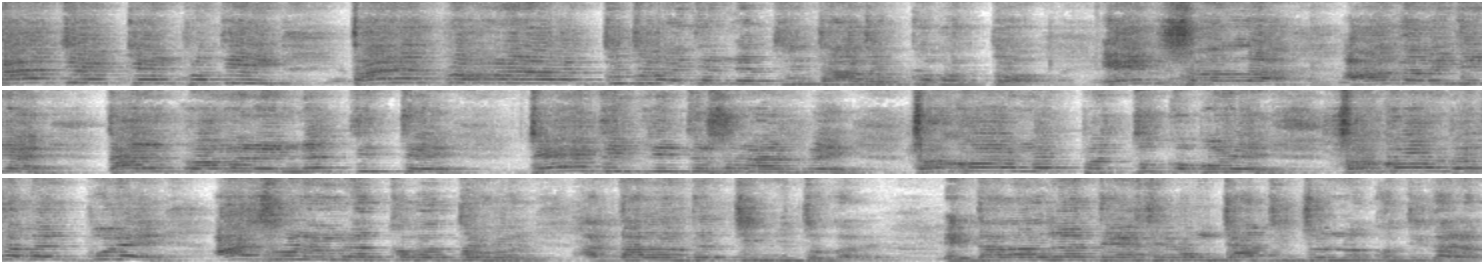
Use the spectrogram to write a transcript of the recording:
জাতীয় ঐক্যের প্রতীক, তারেক রহমান আমার দুদুভাইদের নেতৃত্বে আদক্ষবদ্ধ ইনশাল্লাহ আগামী দিনে তারেক রহমানের নেতৃত্বে যে দিক নির্দেশনা আসবে, সকল মত পার্থক্য বলে সকল ভেদাভেদ বলে আসুন আমরা ঐক্যবদ্ধ হই আর দালালদের চিহ্নিত করেন। এই দালালরা দেশ এবং জাতির জন্য ক্ষতিকারক।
